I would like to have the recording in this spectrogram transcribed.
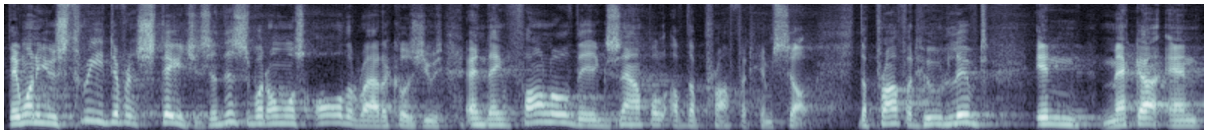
They want to use three different stages, and this is what almost all the radicals use, and they follow the example of the Prophet himself. The Prophet who lived in Mecca and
